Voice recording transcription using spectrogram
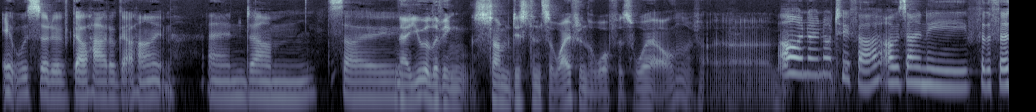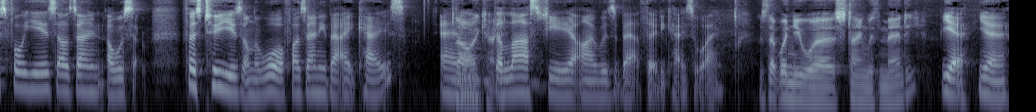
it was sort of go hard or go home. And um, so. Now you were living some distance away from the wharf as well. Uh, Oh no, not too far. I was only for the first four years. I was only I was first two years on the wharf. I was only about eight k's, and Oh, okay. the last year I was about thirty k's away. is that when you were staying with Mandy? Yeah, yeah,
